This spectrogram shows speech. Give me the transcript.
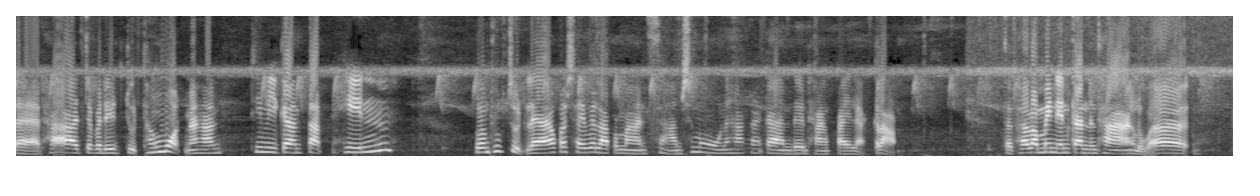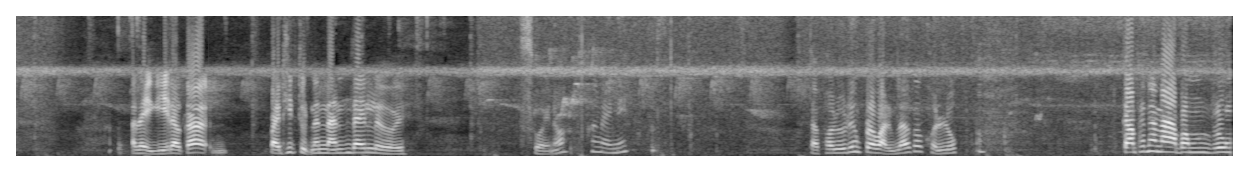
แต่ถ้าจะไปดูจุดทั้งหมดนะคะ ที่มีการตัดหิน รวมทุกจุดแล้วก็ใช้เวลาประมาณ 3 ชั่วโมงนะคะการเดินทางไปและกลับ แต่ถ้าเราไม่เน้นการเดินทางหรือว่า อะไรอย่างนี้เราก็ไปที่จุดนั้นๆได้เลย สวยเนาะข้างในนี้ แต่พอรู้เรื่องประวัติแล้วก็ขนลุก การพัฒนาบำรุง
